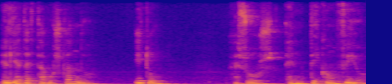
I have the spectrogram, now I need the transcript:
Él ya te está buscando. ¿Y tú? Jesús, en ti confío.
